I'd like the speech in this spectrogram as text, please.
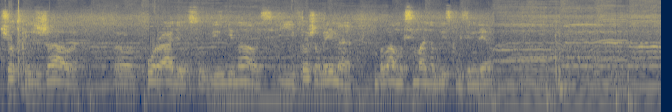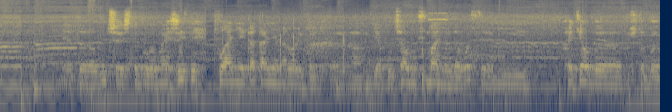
четко лежала, по радиусу, изгиналась и в то же время была максимально близко к земле. Это лучшее, что было в моей жизни в плане катания на роликах. Э, я получал максимальное удовольствие и хотел бы, чтобы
